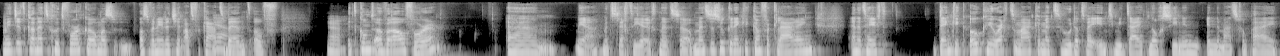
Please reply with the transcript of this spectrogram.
weet je, het kan net zo goed voorkomen als, als wanneer dat je een advocaat Ja. bent. Of Ja. het komt overal voor. Ehm, ja, met slechte jeugd net zo. Mensen zoeken denk ik een verklaring. En het heeft denk ik ook heel erg te maken met hoe dat wij intimiteit nog zien in, in de maatschappij.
